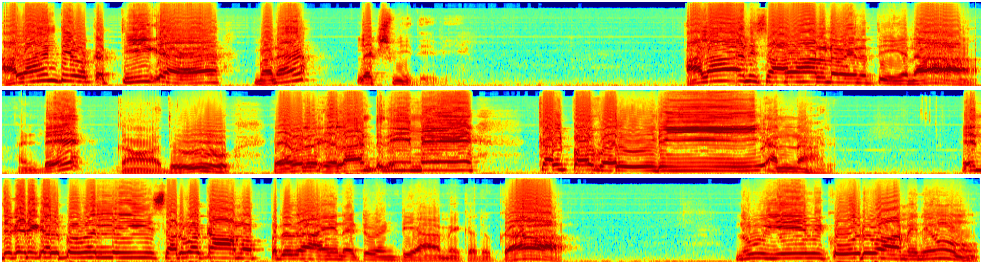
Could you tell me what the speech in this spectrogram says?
అలాంటి ఒక తీగ మన లక్ష్మీదేవి. అలా అని సాధారణమైన తీగనా అంటే కాదు. ఎవరు ఎలాంటిది ఈమె? కల్పవల్లి అన్నారు. ఎందుకని కల్పవల్లి? సర్వకామప్రద అయినటువంటి ఆమె కనుక నువ్వు ఏమి కోరు ఆమెను?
